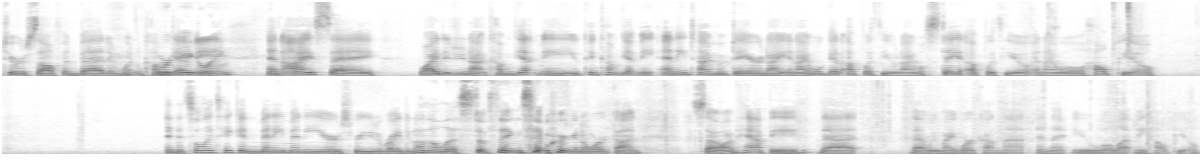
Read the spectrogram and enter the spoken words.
to herself in bed and wouldn't come or get me. giggling. And I say, Why did you not come get me? You can come get me any time of day or night, and I will get up with you, and I will stay up with you, and I will help you. And it's only taken many, many years for you to write it on the list of things that we're going to work on. So I'm happy that that we might work on that and that you will let me help you.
